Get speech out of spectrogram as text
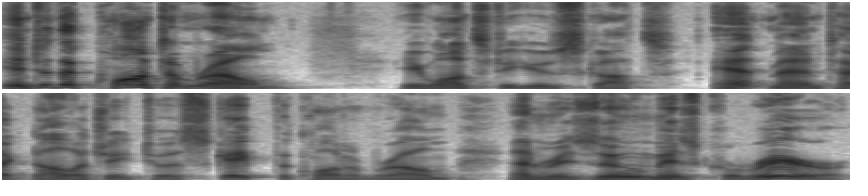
into the quantum realm. He wants to use Scott's Ant Man technology to escape the quantum realm and resume his career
